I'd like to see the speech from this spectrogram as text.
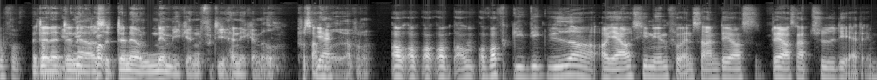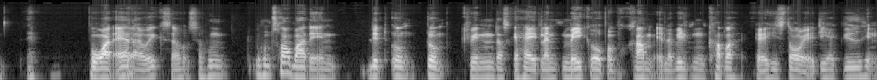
hvorfor, Men den er, den er, også, den er jo nem igen, fordi han ikke er med på samme Ja. måde i hvert fald. og, og, og, og, og, og hvorfor gik de ikke videre? Og jeg er også hende influenceren, det er også, det er også ret tydeligt, at øh, Borat er ja. der jo ikke, så, så hun, hun tror bare, det er en lidt ung, dum kvinde, der skal have et eller andet makeover-program, eller hvilken cover-historie de har givet hende.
